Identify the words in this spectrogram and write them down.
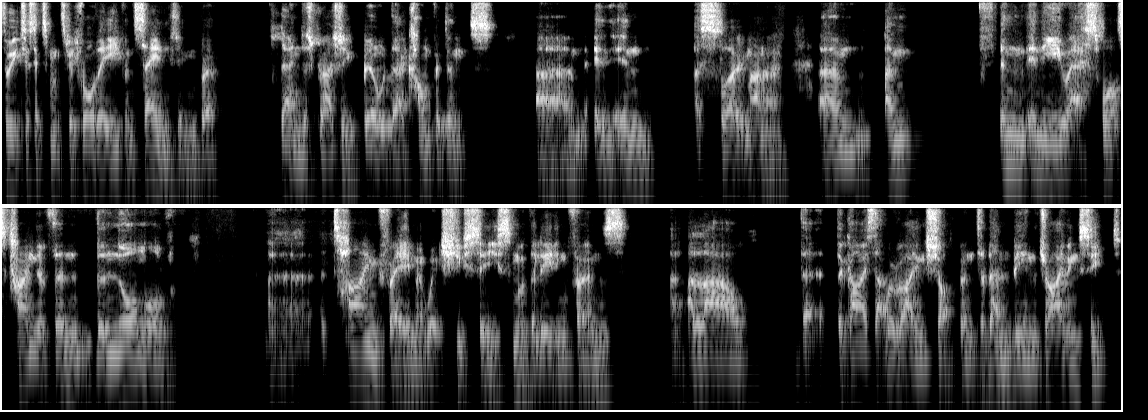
three to six months before they even say anything but then just gradually build their confidence um, in, in a slow manner. Um, um, in, in the US, what's kind of the, the normal uh, time frame at which you see some of the leading firms uh, allow the, the guys that were riding shotgun to then be in the driving seat?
